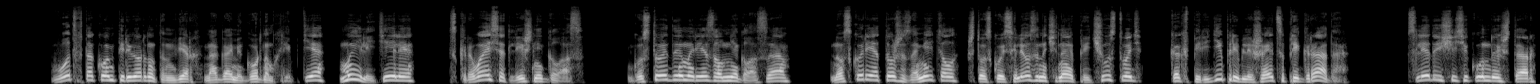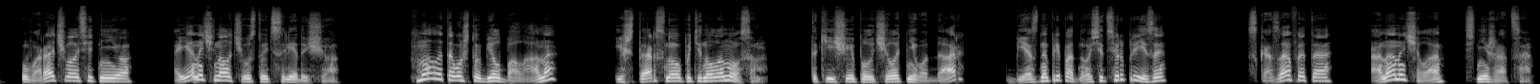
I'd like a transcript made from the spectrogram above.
Вот в таком перевернутом вверх ногами горном хребте мы и летели, скрываясь от лишних глаз. Густой дым резал мне глаза, но вскоре я тоже заметил, что сквозь слезы начинаю предчувствовать, как впереди приближается преграда. В следующую секунду Иштар уворачивалась от нее, а я начинал чувствовать следующую. Мало того, что убил Балана, Иштар снова потянула носом, так еще и получил от него дар? бездна преподносит сюрпризы». Сказав это, она начала снижаться.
